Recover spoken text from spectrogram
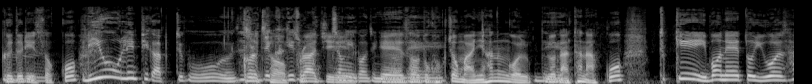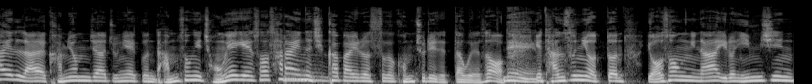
그들이 있었고 리오 올림픽 앞두고 사실 이제 그게 좀 걱정이거든요. 브라질에서도 네. 걱정 많이 하는 걸로 네. 나타났고 특히 이번에 또 6월 4일 날 감염자 중에 그 남성의 정액에서 살아있는 지카 바이러스가 검출이 됐다고 해서 음. 네. 이게 단순히 어떤 여성이나 이런 임신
